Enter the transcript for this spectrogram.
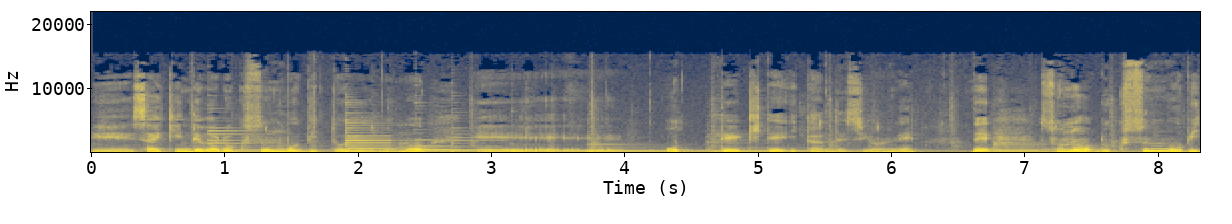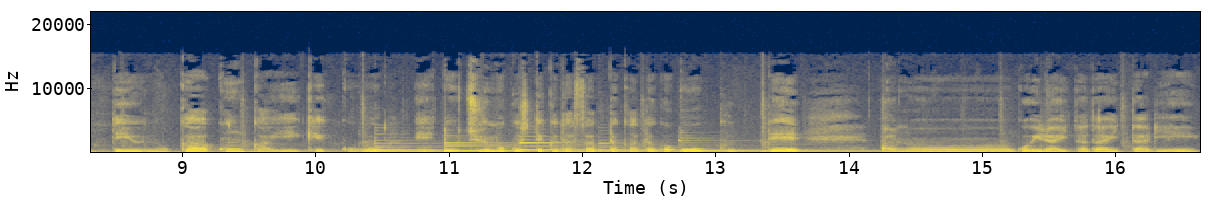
えー、最近では六寸帯というのも、えー、折ってきていたんですよね。でその六寸帯っていうのが今回結構、えーと、注目してくださった方が多くってあのー、ご依頼いただいたり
